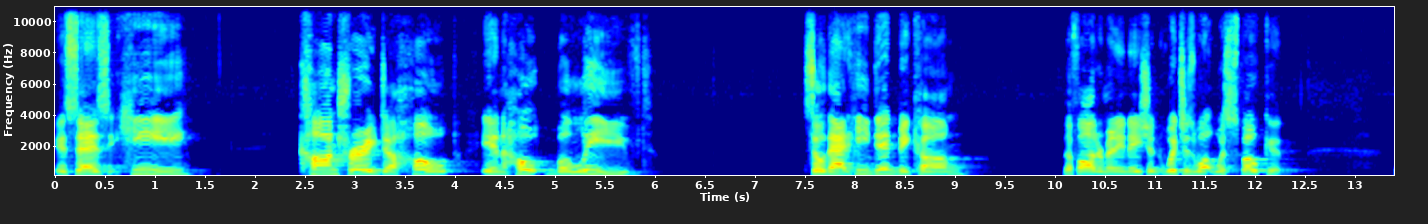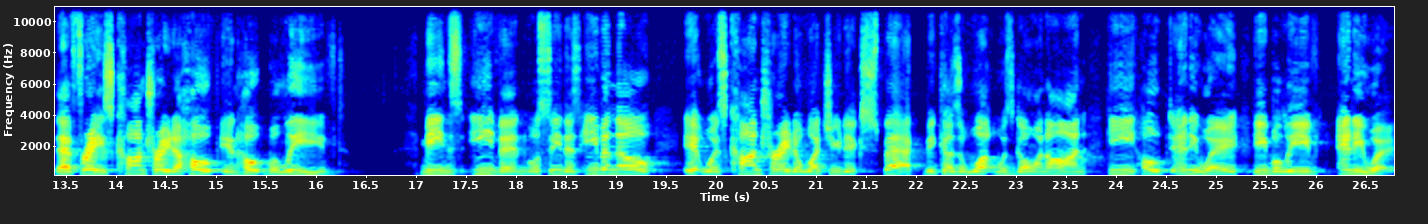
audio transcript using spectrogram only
It says, He, contrary to hope, in hope believed, so that he did become the father of many nations, which is what was spoken. That phrase, contrary to hope, in hope believed, means even, we'll see this, even though it was contrary to what you'd expect because of what was going on, he hoped anyway, he believed anyway.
